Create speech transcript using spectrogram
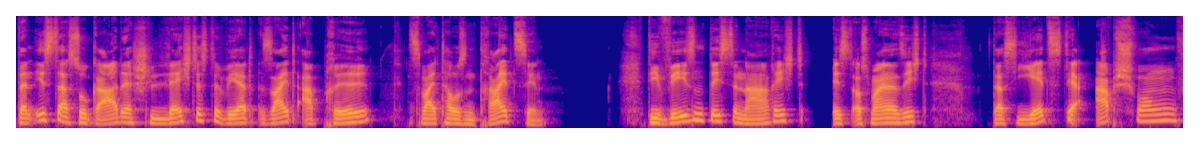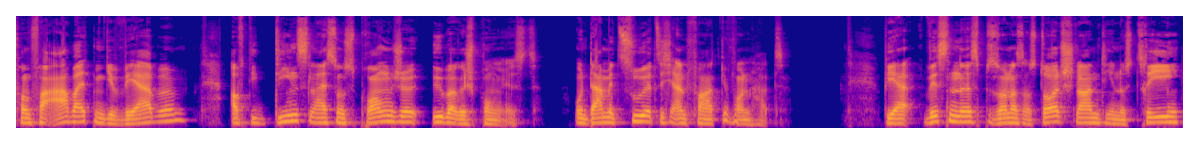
dann ist das sogar der schlechteste Wert seit April 2013. Die wesentlichste Nachricht ist aus meiner Sicht, dass jetzt der Abschwung vom verarbeitenden Gewerbe auf die Dienstleistungsbranche übergesprungen ist und damit zusätzlich an Fahrt gewonnen hat. Wir wissen es besonders aus Deutschland, die Industrie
